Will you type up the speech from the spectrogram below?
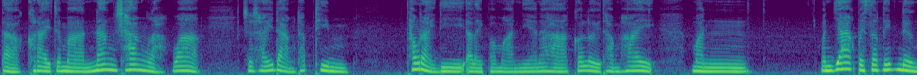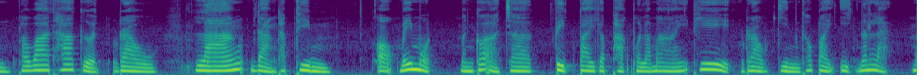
แต่ใครจะมานั่งช่างล่ะว่า จะใช้ด่างทับทิม เท่าไหร่ดีอะไรประมาณนี้นะคะ ก็เลยทำให้มันมันยากไปสักนิดหนึ่งเพราะว่าถ้าเกิดเรา ล้างด่างทับทิม ออกไม่หมด มันก็อาจจะติดไปกับผักผลไม้ที่เรากินเข้าไปอีกนั่นแหละแหม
